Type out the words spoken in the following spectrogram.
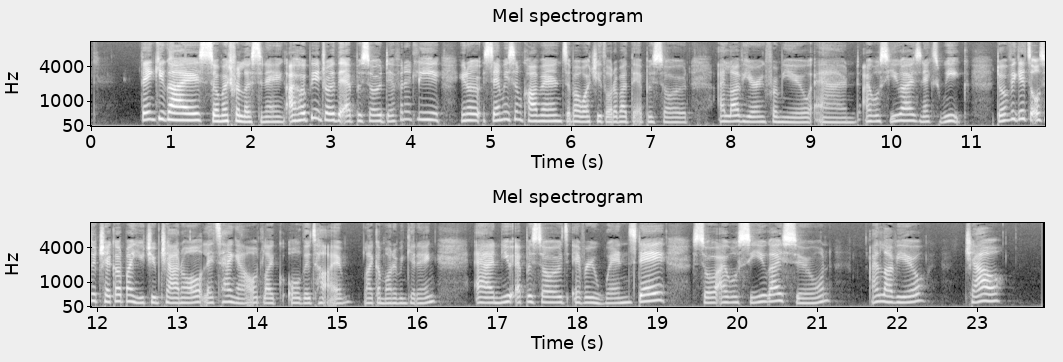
Thank you guys so much for listening. I hope you enjoyed the episode. Definitely, you know, send me some comments about what you thought about the episode. I love hearing from you, and I will see you guys next week. Don't forget to also check out my YouTube channel. Let's hang out like all the time. Like, I'm not even kidding. And new episodes every Wednesday. So, I will see you guys soon. I love you. Ciao.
